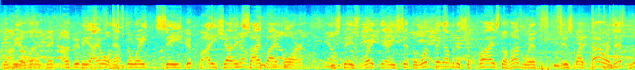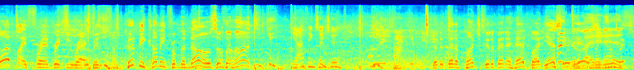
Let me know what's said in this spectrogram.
Could on be a Moore. little nick under the eye. We'll have to wait and see. Good body shot inside by Moore, who stays right there. He said, the one thing I'm going to surprise the Hun with is my power. And that blood, my friend Ricky Rackman, could be coming from the nose of the Hun. Yeah, I think so too. Could have been a punch, could have been a headbutt. Yes, it You're is. right, it is.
